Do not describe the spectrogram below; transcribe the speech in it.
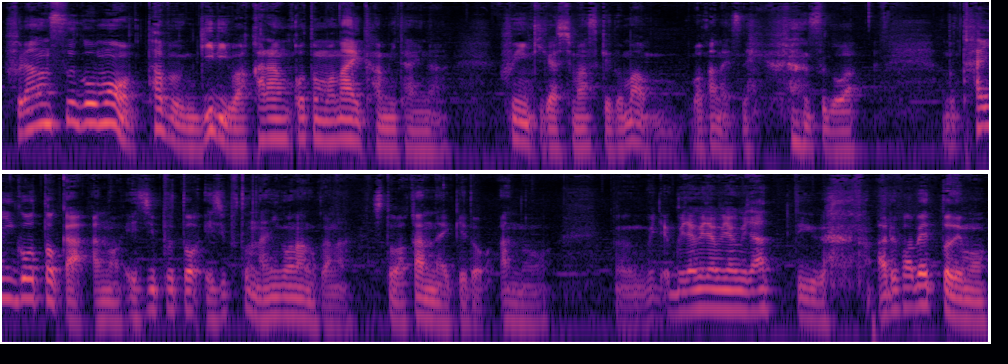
フランス語も多分ギリわからんこともないかみたいな雰囲気がしますけどまあわかんないですね フランス語は。タイ語とかあのエジプトエジプト何語なのかなちょっと分かんないけどあのぐちゃぐちゃぐちゃぐちゃぐちゃっていう アルファベットでも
